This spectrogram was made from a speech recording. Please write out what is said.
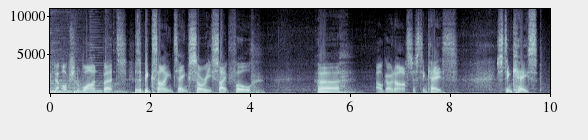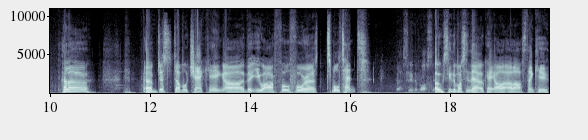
Arrived at option one, but there's a big sign saying sorry, site full. Uh, I'll go and ask just in case. Just in case. Hello! Um, just double checking uh, that you are full for a small tent. See the boss. Oh, see the boss in there. Okay, I'll, I'll ask. Thank you.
